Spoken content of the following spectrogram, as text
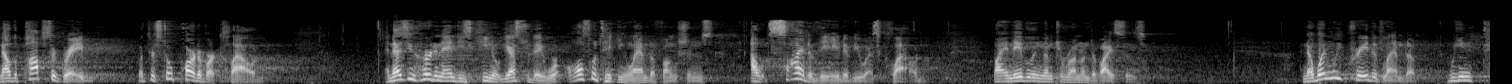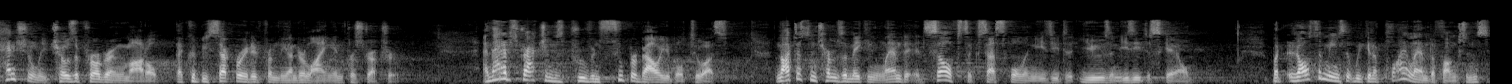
Now, the POPs are great, but they're still part of our cloud. And as you heard in Andy's keynote yesterday, we're also taking Lambda functions outside of the AWS cloud by enabling them to run on devices. Now, when we created Lambda, we intentionally chose a programming model that could be separated from the underlying infrastructure. And that abstraction has proven super valuable to us, not just in terms of making Lambda itself successful and easy to use and easy to scale, but it also means that we can apply Lambda functions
